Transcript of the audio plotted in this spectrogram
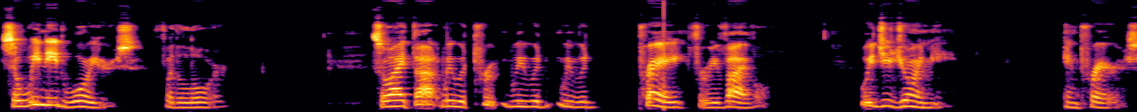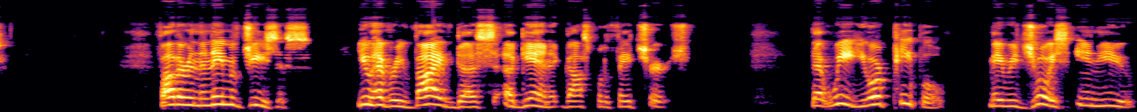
So we need warriors for the Lord. So I thought we would pr- we would we would pray for revival. Would you join me in prayers? Father, in the name of Jesus, you have revived us again at Gospel of Faith Church, that we, your people, may rejoice in you.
